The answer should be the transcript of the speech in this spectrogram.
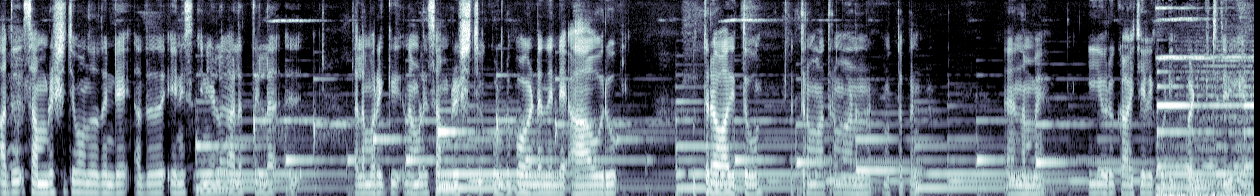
അത് സംരക്ഷിച്ചു പോകുന്നതിന്റെ അത് ഇനി ഇനിയുള്ള കാലത്തുള്ള തലമുറയ്ക്ക് നമ്മൾ സംരക്ഷിച്ചു കൊണ്ടുപോകേണ്ടതിന്റെ ആ ഒരു ഉത്തരവാദിത്വവും എത്രമാത്രമാണെന്ന് മുത്തപ്പൻ നമ്മെ ഈ ഒരു കാഴ്ചയിൽ കൂടി പഠിപ്പിച്ചു തരികയാണ്.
